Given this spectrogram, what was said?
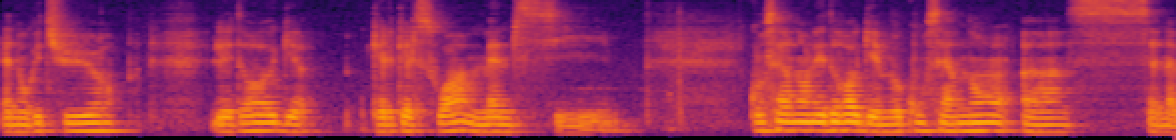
la nourriture, les drogues, quelles qu'elles soient, même si concernant les drogues et me concernant, euh, ça n'a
